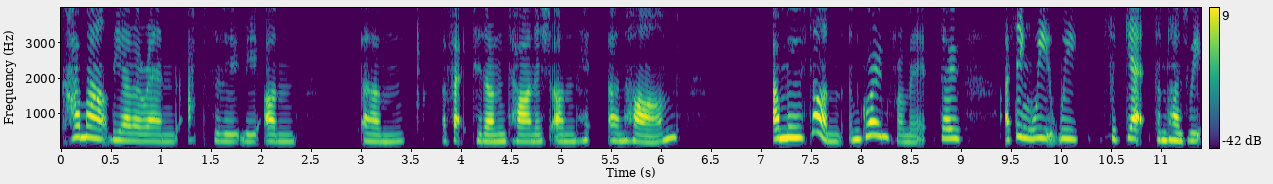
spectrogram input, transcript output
come out the other end absolutely un, um, untarnished, un, unharmed? and moved on and grown from it. So I think we we forget sometimes we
